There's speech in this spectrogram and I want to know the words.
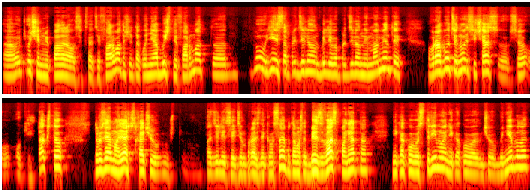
А, очень мне понравился, кстати, формат, очень такой необычный формат. Э, ну, есть определен, были определенные моменты в работе, но сейчас э, все окей. Так что, друзья мои, я сейчас хочу поделиться этим праздником с вами, потому что без вас, понятно, никакого стрима, никакого ничего бы не было.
